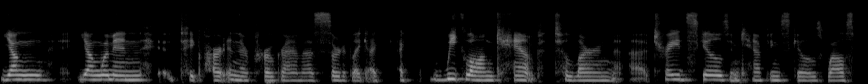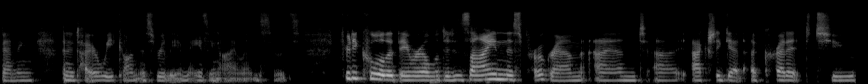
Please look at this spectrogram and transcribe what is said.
young young women take part in their program as sort of like a, a week-long camp to learn uh, trade skills and camping skills while spending an entire week on this really amazing island. So it's pretty cool that they were able to design this program and uh, actually get a credit to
